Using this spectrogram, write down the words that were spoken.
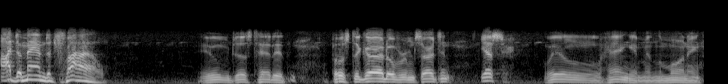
I demand a trial. You've just had it. Post a guard over him, Sergeant. Yes, sir. We'll hang him in the morning.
